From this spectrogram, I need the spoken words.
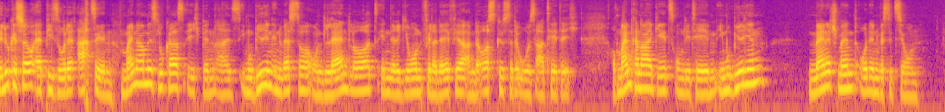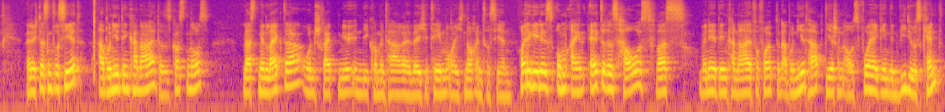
Die Lucas Show Episode 18. Mein Name ist Lukas, ich bin als Immobilieninvestor und Landlord in der Region Philadelphia an der Ostküste der USA tätig. Auf meinem Kanal geht es um die Themen Immobilien, Management und Investition. Wenn euch das interessiert, abonniert den Kanal, das ist kostenlos. Lasst mir ein Like da und schreibt mir in die Kommentare, welche Themen euch noch interessieren. Heute geht es um ein älteres Haus, was, wenn ihr den Kanal verfolgt und abonniert habt, ihr schon aus vorhergehenden Videos kennt.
